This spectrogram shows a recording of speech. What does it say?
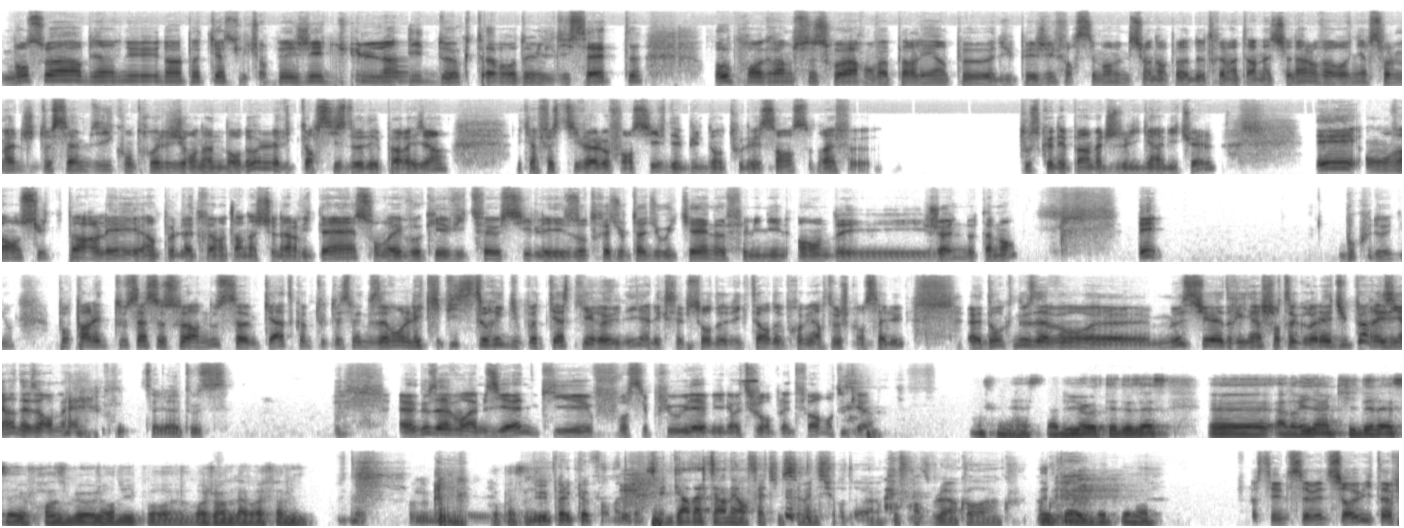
Bonsoir, bienvenue dans le podcast Culture PSG du lundi 2 octobre 2017. Au programme ce soir, on va parler un peu du PSG forcément, même si on est en période de trêve internationale. On va revenir sur le match de samedi contre les Girondins de Bordeaux, la victoire 6-2 des Parisiens, avec un festival offensif, des buts dans tous les sens, bref, euh, tout ce que n'est pas un match de Ligue 1 habituel. Et on va ensuite parler un peu de la trêve internationale vitesse. On va évoquer vite fait aussi les autres résultats du week-end, féminine, hand et jeunes notamment. Et beaucoup de Pour parler de tout ça ce soir, nous sommes quatre, comme toutes les semaines. Nous avons l'équipe historique du podcast qui est réunie, à l'exception de Victor de Première Touche qu'on salue. Euh, donc nous avons euh, Monsieur Adrien Chantegrelet du Parisien désormais. Salut à tous. Euh, nous avons Amzienne qui est, on ne sait plus où il est, mais il est toujours en pleine forme en tout cas. Salut au T2S. Adrien qui délaisse France Bleu aujourd'hui pour rejoindre la vraie famille. N'oublie pas le club formateur. C'est une garde alternée en fait, une semaine sur deux. Un coup France Bleu, encore un coup. C'est une semaine sur huit, hein,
